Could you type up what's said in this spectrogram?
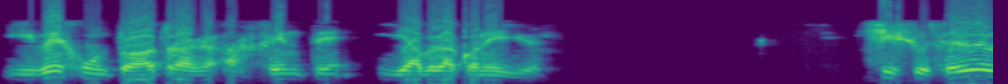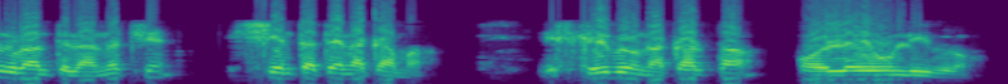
y ve junto a otra gente y habla con ellos. Si sucede durante la noche, siéntate en la cama, escribe una carta o lee un libro.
